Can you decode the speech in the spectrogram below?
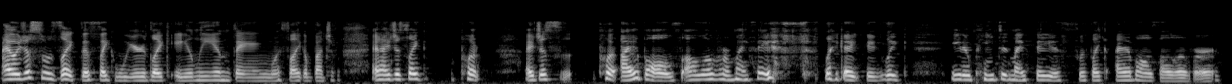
I just was like this like weird like alien thing with like a bunch of and I just like put I just put eyeballs all over my face. like I like you know painted my face with like eyeballs all over.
